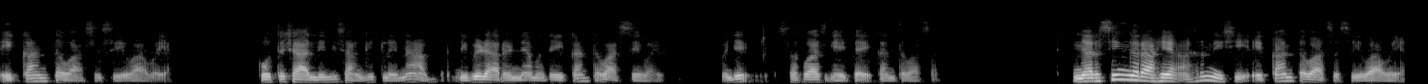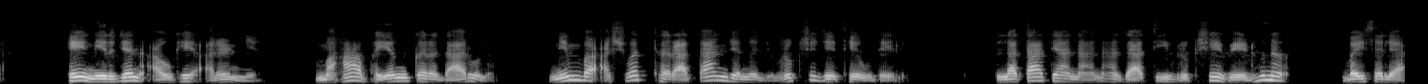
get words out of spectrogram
एकांतवास सेवावया. कोतशा सांगितले सांगितलंय ना निबिड अरण्यामध्ये एकांतवास सेवाय. म्हणजे सहवास घ्यायचा एकांतवासात नरसिंग राहे अहर्निशी एकांतवास सेवावया. हे निर्जन अवघे अरण्य महाभयंकर दारुण निंब अश्वत्थ रातांजन वृक्ष जेथे उदेले. लता त्या नाना जाती वृक्षे वेढून बैसल्या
